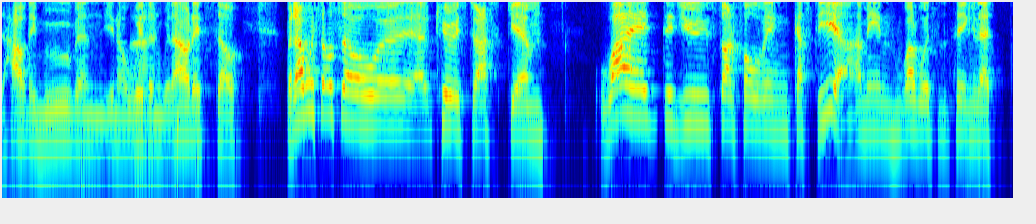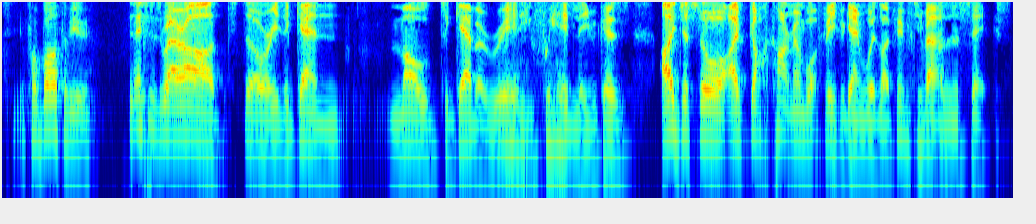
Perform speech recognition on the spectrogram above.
how they move and you know with Ah. and without it. So, but I was also uh, curious to ask, um, why did you start following Castilla? I mean, what was the thing that for both of you? This is where our stories again mold together really weirdly because I just saw I've I can't remember what FIFA game was like FIFA 2006.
